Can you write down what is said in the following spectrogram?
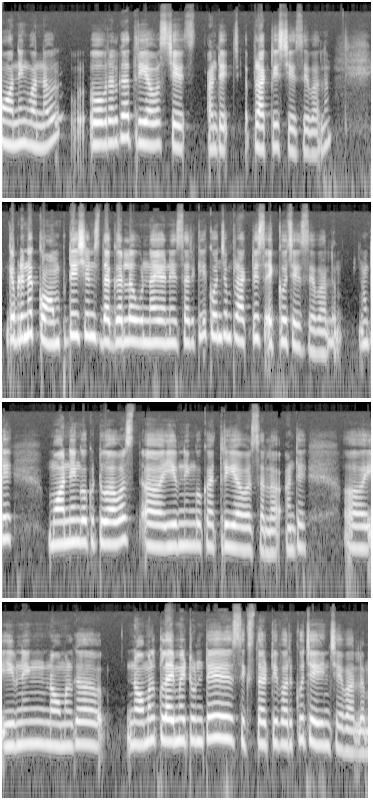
morning one hour ఓవరాల్గా త్రీ అవర్స్ చే అంటే ప్రాక్టీస్ చేసేవాళ్ళం. ఇంకా ఎప్పుడైనా కాంపిటీషన్స్ దగ్గరలో ఉన్నాయి అనేసరికి కొంచెం ప్రాక్టీస్ ఎక్కువ చేసేవాళ్ళం. అంటే మార్నింగ్ ఒక టూ అవర్స్ ఈవినింగ్ ఒక త్రీ అవర్స్ అలా. అంటే ఈవినింగ్ నార్మల్గా నార్మల్ క్లైమేట్ ఉంటే సిక్స్ థర్టీ వరకు చేయించేవాళ్ళం.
